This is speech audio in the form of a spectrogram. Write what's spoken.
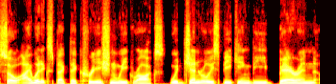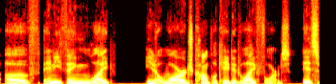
So I would expect that creation week rocks would generally speaking be barren of anything like you know, large, complicated life forms. It's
